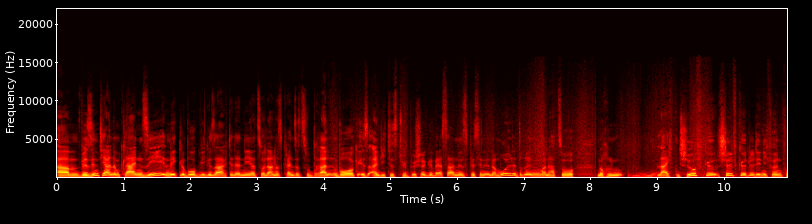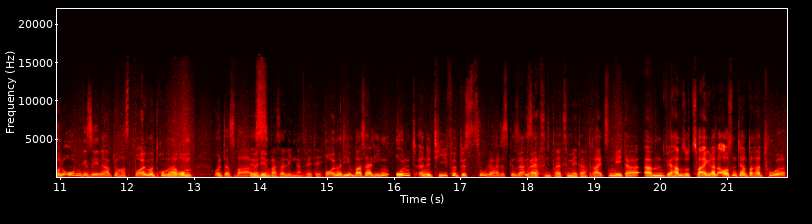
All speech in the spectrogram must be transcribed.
Ähm, wir sind ja an einem kleinen See in Mecklenburg, wie gesagt, in der Nähe zur Landesgrenze zu Brandenburg. Ist eigentlich das typische Gewässer, ist ein bisschen in der Mulde drin. Man hat so noch einen leichten Schilfgü- Schilfgürtel, den ich vorhin von oben gesehen habe. Du hast Bäume drumherum und das war Bäume, die im Wasser liegen, ganz wichtig. Bäume, die im Wasser liegen und eine Tiefe bis zu, du hattest gesagt, 13, 13 Meter. 13 Meter. Ähm, wir haben so 2 Grad Außentemperatur,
